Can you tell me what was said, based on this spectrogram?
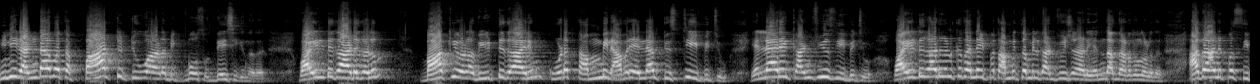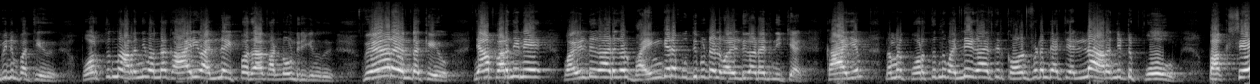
ഇനി രണ്ടാമത്തെ പാർട്ട് ടു ആണ് ബിഗ് ബോസ് ഉദ്ദേശിക്കുന്നത്. വൈൽഡ് കാർഡുകളും ബാക്കിയുള്ള വീട്ടുകാരും കൂടെ തമ്മിൽ അവരെല്ലാം ട്വിസ്റ്റ് ചെയ്യിപ്പിച്ചു. എല്ലാവരെയും കൺഫ്യൂസ് ചെയ്യിപ്പിച്ചു. വൈൽഡ് കാർഡുകൾക്ക് തന്നെ ഇപ്പൊ തമ്മിൽ തമ്മിൽ കൺഫ്യൂഷനാണ് എന്താ നടന്നുള്ളത്? അതാണ് ഇപ്പൊ സിബിനും പറ്റിയത്. പുറത്തുനിന്ന് അറിഞ്ഞു വന്ന കാര്യമല്ല ഇപ്പൊ അതാ കണ്ടുകൊണ്ടിരിക്കുന്നത് വേറെ എന്തൊക്കെയോ? ഞാൻ പറഞ്ഞില്ലേ വൈൽഡ് കാർഡുകൾ ഭയങ്കര ബുദ്ധിമുട്ടാണ് വൈൽഡ് കാർഡായിട്ട് നിൽക്കാൻ. കാര്യം നമ്മൾ പുറത്തുനിന്ന് വലിയ കാര്യത്തിൽ കോൺഫിഡന്റ് ആയിട്ട് എല്ലാം അറിഞ്ഞിട്ട് പോകും. പക്ഷേ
